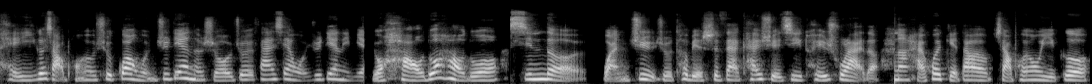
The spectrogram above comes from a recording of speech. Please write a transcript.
陪一个小朋友去逛文具店的时候，就会发现文具店里面有好多好多新的玩具，就特别是在开学季推出来的。那还会给到小朋友一个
